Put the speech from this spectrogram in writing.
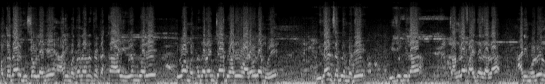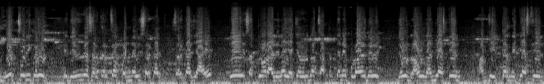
मतदार घुसवल्याने आणि मतदानाचा टक्का हा ईव्हीएमद्वारे किंवा मतदारांच्या द्वारे वाढवल्यामुळे विधानसभेमध्ये बीजेपीला चांगला फायदा झाला. आणि म्हणून वोट चोरी करून हे देवेंद्र सरकारचं फडणवीस सरकार सरकार जे आहे ते सत्तेवर आलेलं आहे. याच्या विरोधात सातत्याने पुरावे देवे देऊन राहुल गांधी असतील आमचे इतर नेते असतील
